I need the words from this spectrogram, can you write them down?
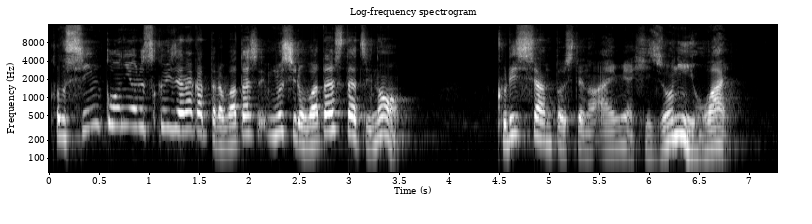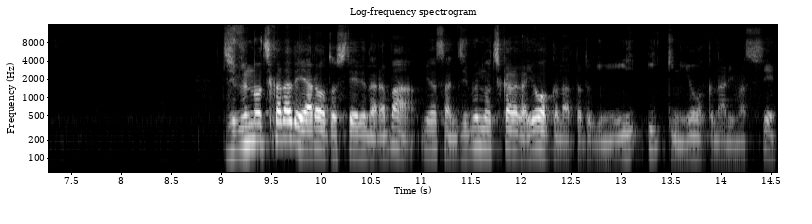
この信仰による救いじゃなかったら私むしろ私たちのクリスチャンとしての歩みは非常に弱い。自分の力でやろうとしているならば皆さん自分の力が弱くなった時に一気に弱くなりますし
